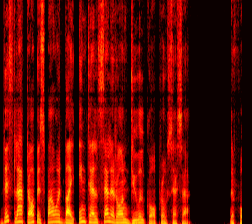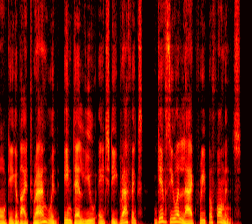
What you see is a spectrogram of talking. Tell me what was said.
This laptop is powered by Intel Celeron dual-core processor. The 4GB RAM with Intel UHD graphics gives you a lag-free performance.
